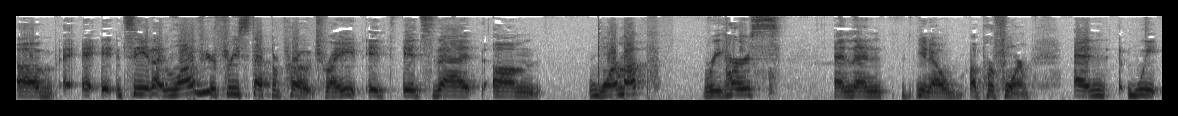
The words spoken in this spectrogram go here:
Um, it, it, see, and I love your three step approach, right? It, it's that um, warm up, rehearse, and then, you know, uh, perform and we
